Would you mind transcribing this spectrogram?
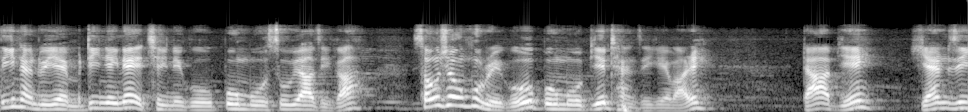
သီးနှံတွေရဲ့မတည်ငြိမ်တဲ့အခြေအနေကိုပုံမဆိုးရွားစေကဆုံးရှုံးမှုတွေကိုပုံမပြင်းထန်စေခဲ့ပါတယ်။ဒါအပြင် Yanzi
